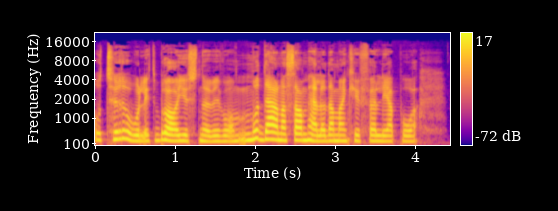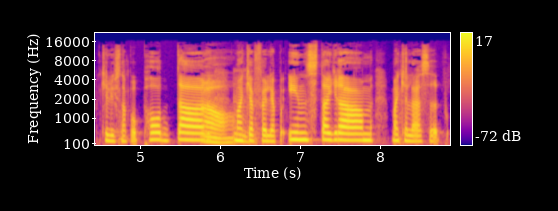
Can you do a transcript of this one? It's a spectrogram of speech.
otroligt bra just nu i vårt moderna samhälle där man kan följa på man kan lyssna på poddar, Ja. man kan följa på Instagram, man kan lära sig på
